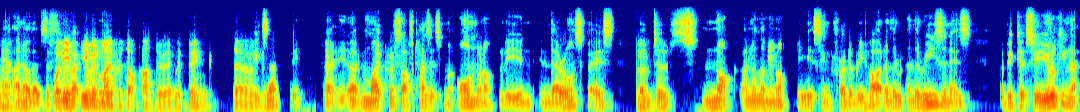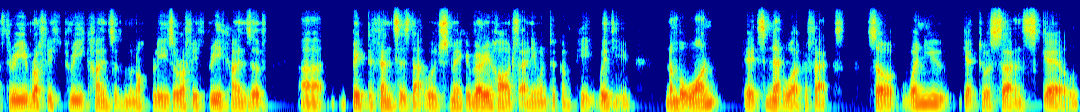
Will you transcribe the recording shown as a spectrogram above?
Uh. I know there's a well, even, like, even Microsoft can't do it with Bing. So exactly. uh, Microsoft has its own monopoly in, in their own space, but mm. to knock another monopoly, it's incredibly hard. And the, and the reason is because so you're looking at three, roughly three kinds of monopolies or roughly three kinds of uh, big defenses that will just make it very hard for anyone to compete with you. Number one, it's network effects. So when you get to a certain scale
